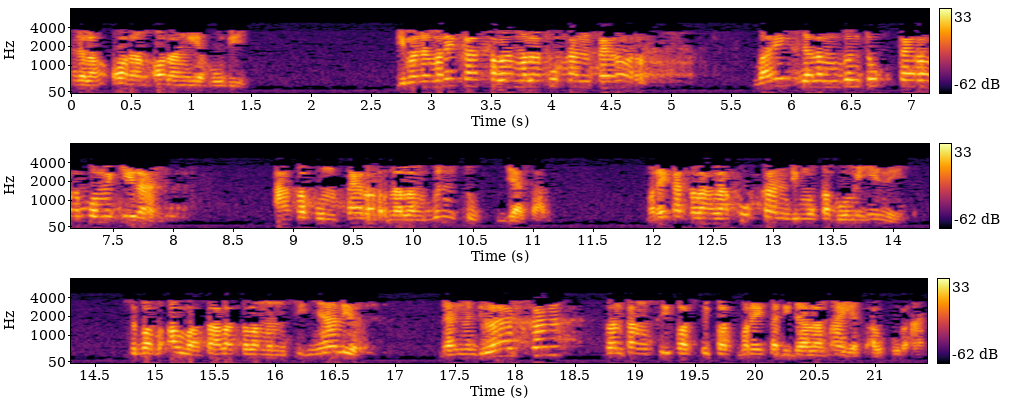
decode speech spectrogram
adalah orang-orang Yahudi. Di mana mereka telah melakukan teror, baik dalam bentuk teror pemikiran, ataupun teror dalam bentuk jasad. Mereka telah lakukan di muka bumi ini. Sebab Allah Ta'ala telah mensinyalir dan menjelaskan tentang sifat-sifat mereka di dalam ayat Al-Quran.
